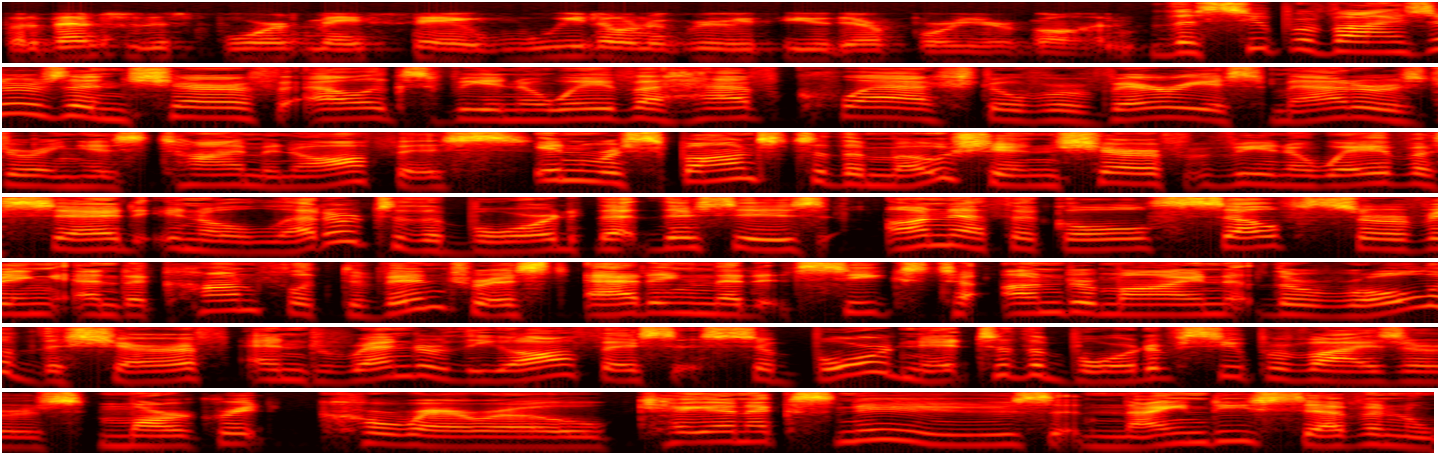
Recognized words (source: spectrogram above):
but eventually this board may say, we don't agree with you, therefore you're gone. The supervisors and Sheriff Alex Villanueva have clashed over various matters during his time in office. In response to the motion, Sheriff Villanueva said in a letter to the board that this is unethical, self serving, and a conflict of interest, adding that it seeks to undermine the role of the sheriff and render the office subordinate to the Board of Supervisors. Margaret Carrero, KNX News, 97.1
